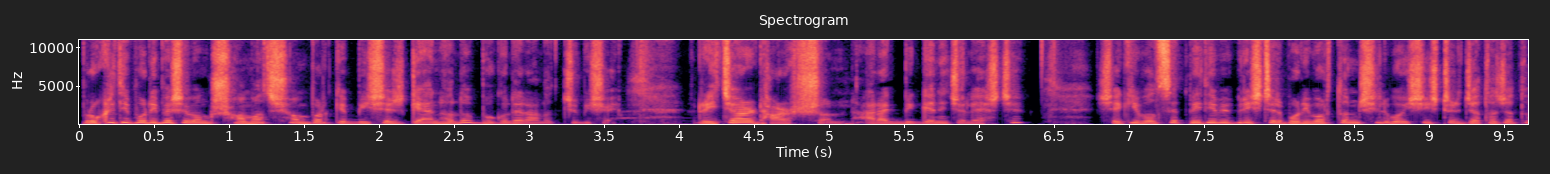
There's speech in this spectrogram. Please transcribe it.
প্রকৃতি, পরিবেশ এবং সমাজ সম্পর্কে বিশেষ জ্ঞান হলো ভূগোলের আলোচ্য বিষয়। রিচার্ড হার্সন আর এক বিজ্ঞানী চলে আসছে। সে কি বলছে? পৃথিবী পৃষ্ঠের পরিবর্তনশীল বৈশিষ্ট্যের যথাযথ,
